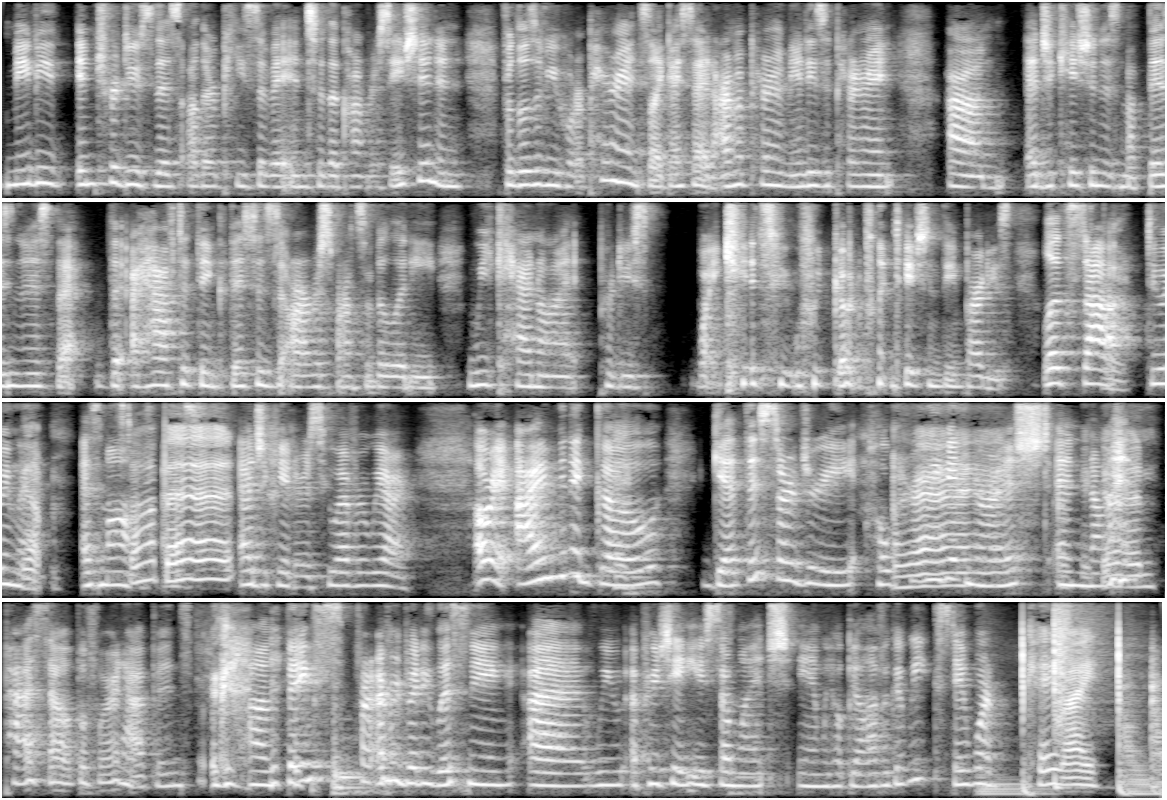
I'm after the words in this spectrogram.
maybe introduce this other piece of it into the conversation. And for those of you who are parents, like I said, I'm a parent, Mandy's a parent. Um, education is my business that, that I have to think this is our responsibility. We cannot produce white kids who would go to plantation theme parties. Let's stop doing that yep. as moms, stop as it. educators, whoever we are. All right, I'm going to go get this surgery, hopefully right. get nourished and not good. pass out before it happens. Um, thanks for everybody listening. Uh, we appreciate you so much and we hope you all have a good week. Stay warm. Okay, bye.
